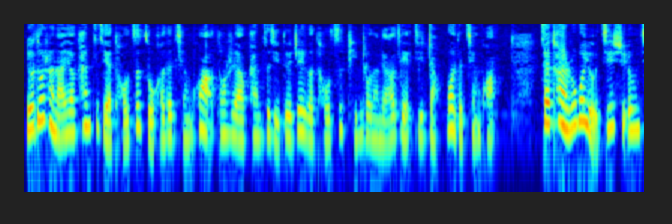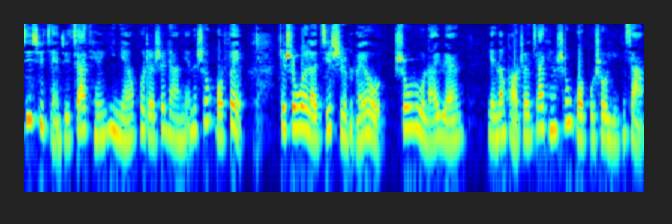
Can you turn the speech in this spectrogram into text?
留多少呢？要看自己的投资组合的情况，同时要看自己对这个投资品种的了解及掌握的情况。再看，如果有积蓄，用积蓄减去家庭一年或者是两年的生活费，这是为了即使没有收入来源，也能保证家庭生活不受影响。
